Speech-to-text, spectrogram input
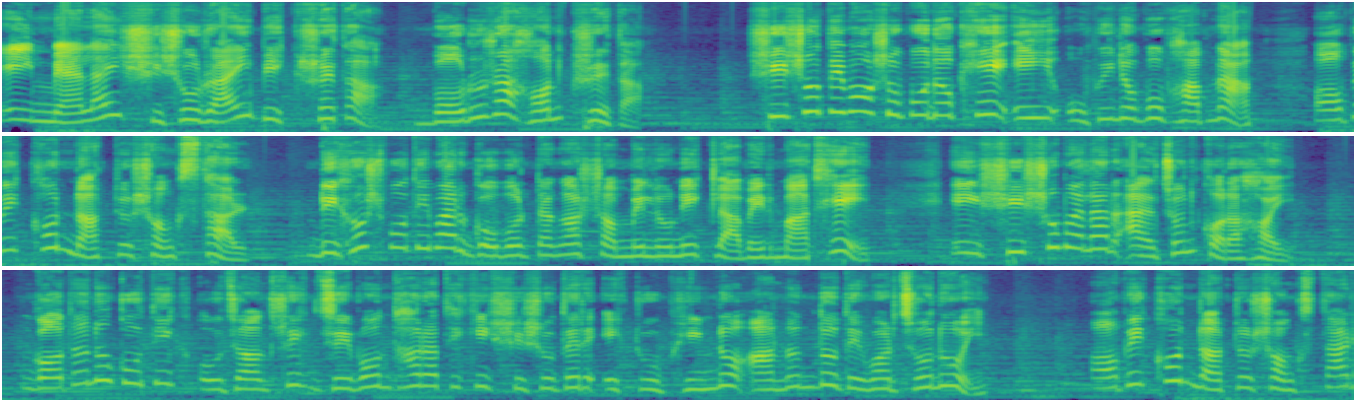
এই মেলায় শিশুরাই বিক্রেতা, বড়রা হন ক্রেতা। শিশু দিবস উপলক্ষে এই অভিনব ভাবনা অবেক্ষণ নাট্য সংস্থার বৃহস্পতিবার গোবরডাঙ্গা সম্মেলনী ক্লাবের মাঠে এই শিশু মেলার আয়োজন করা হয়। গতানুগতিক ও যান্ত্রিক জীবনধারা থেকে শিশুদের একটু ভিন্ন আনন্দ দেওয়ার জন্যই অবেক্ষণ নাট্য সংস্থার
